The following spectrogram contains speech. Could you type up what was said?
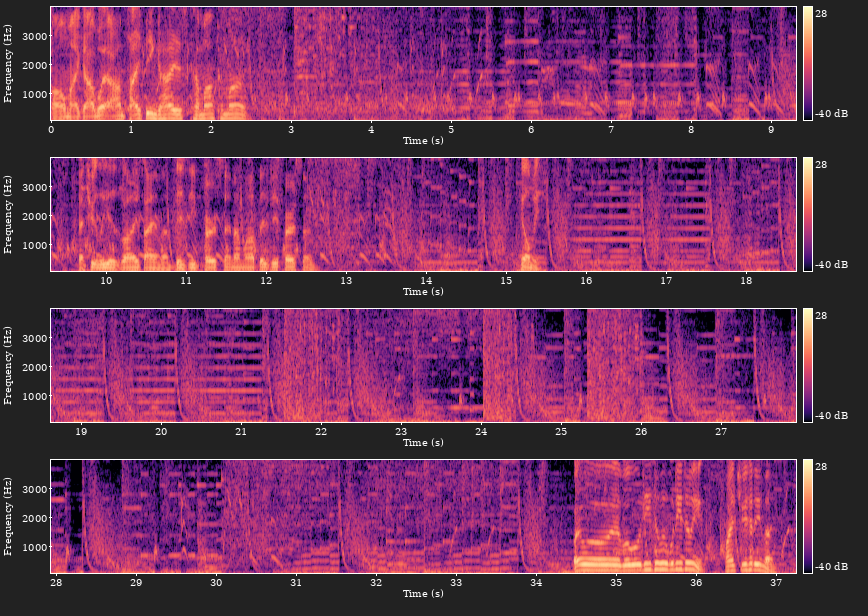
Oh my god, what? I'm typing, guys. Come on, come on. That truly is lies. I am a busy person. I'm a busy person. Kill me. Wait, wait, wait, wait, what are you doing? What are you doing? Why aren't you hitting them?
